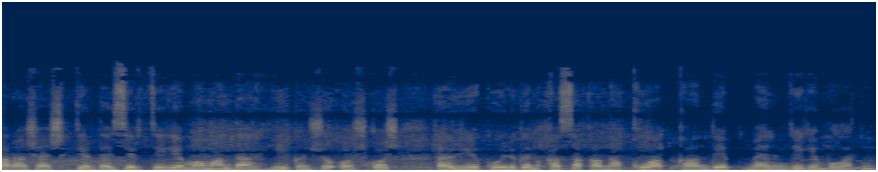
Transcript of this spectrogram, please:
Қара жәшіктерді зерттеген мамандар екінші ұшқыш әуе көлігін қасақана құлатқан деп мәлімдеген болатын.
